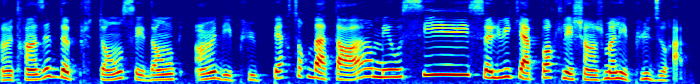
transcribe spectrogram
Un transit de Pluton, c'est donc un des plus perturbateurs, mais aussi celui qui apporte les changements les plus durables.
